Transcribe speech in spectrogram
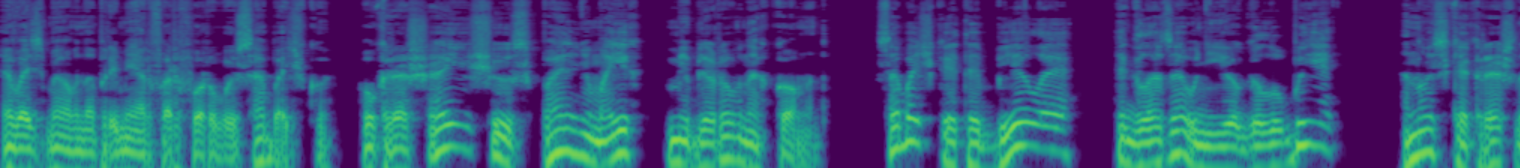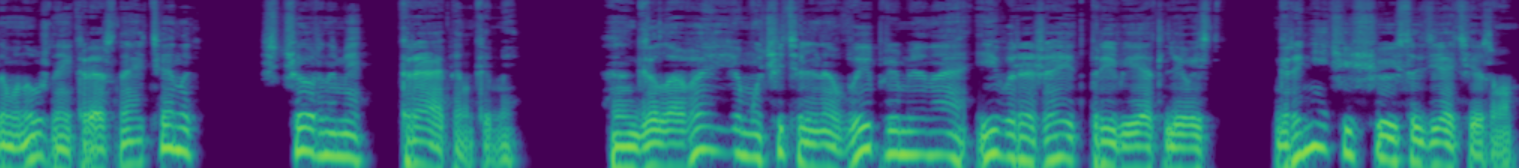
Возьмем, например, фарфоровую собачку, украшающую спальню моих меблированных комнат. Собачка эта белая, глаза у нее голубые, носик окрашен в нужный красный оттенок с черными крапинками. Голова ее мучительно выпрямлена и выражает приветливость, граничащую с идиотизмом.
